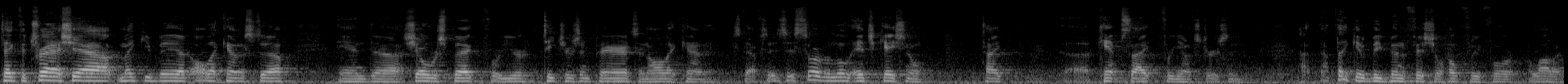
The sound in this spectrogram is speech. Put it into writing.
take the trash out, make your bed, all that kind of stuff, and uh, show respect for your teachers and parents and all that kind of stuff. So it's, it's sort of a little educational type uh, campsite for youngsters. and I, think it would be beneficial, hopefully, for a lot of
